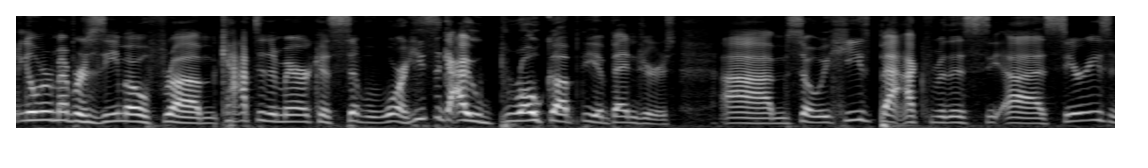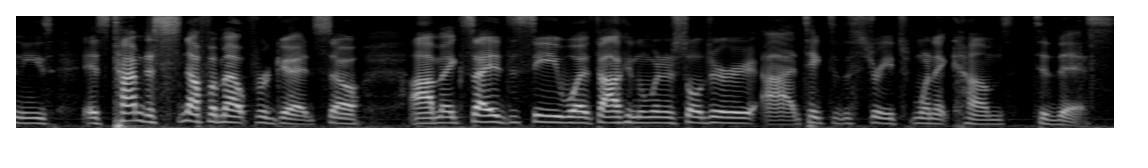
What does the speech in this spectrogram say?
You'll remember Zemo from Captain America Civil War. He's the guy who broke up the Avengers. Um, so he's back for this uh, series, and he's it's time to snuff him out for good. So I'm excited to see what Falcon the Winter Soldier uh, take to the streets when it comes to this.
